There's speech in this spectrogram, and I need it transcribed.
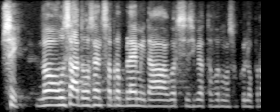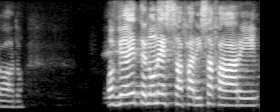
sì, l'ho usato senza problemi da qualsiasi piattaforma su cui l'ho provato. Ovviamente non è Safari Safari,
